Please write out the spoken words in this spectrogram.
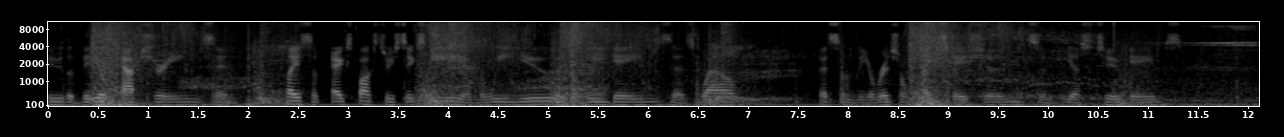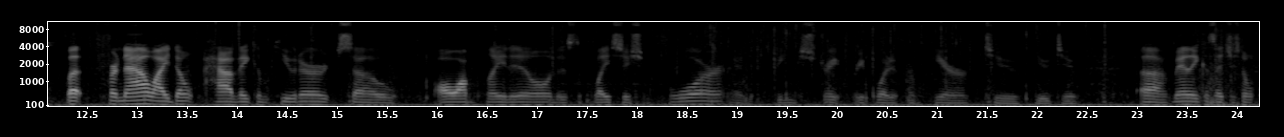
do the video capturings and play some Xbox 360 and the Wii U and the Wii games as well. As some of the original PlayStations and PS2 games. But for now I don't have a computer so all I'm playing it on is the PlayStation 4 and it's being straight reported from here to YouTube. Uh, mainly because I just don't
